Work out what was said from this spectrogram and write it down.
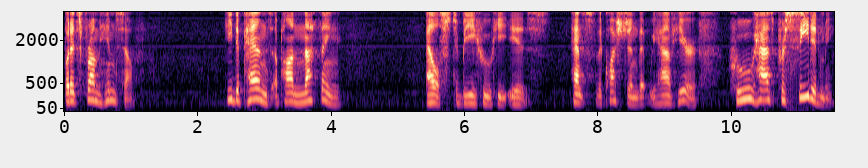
but it's from himself. He depends upon nothing else to be who he is. Hence the question that we have here Who has preceded me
